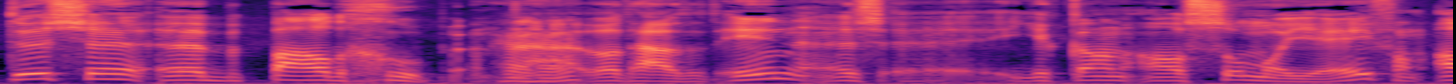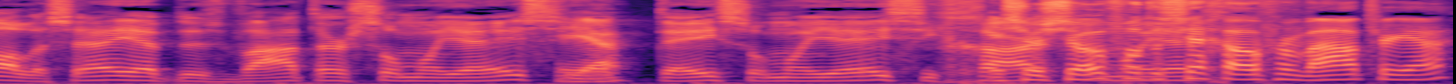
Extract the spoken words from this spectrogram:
tussen uh, bepaalde groepen. -huh. nou, wat houdt het in? Dus, je kan als sommelier van alles. Hè? Je hebt dus watersommeliers, ja. je hebt thee-sommeliers, sigaar Is er zoveel te zeggen over water, ja?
